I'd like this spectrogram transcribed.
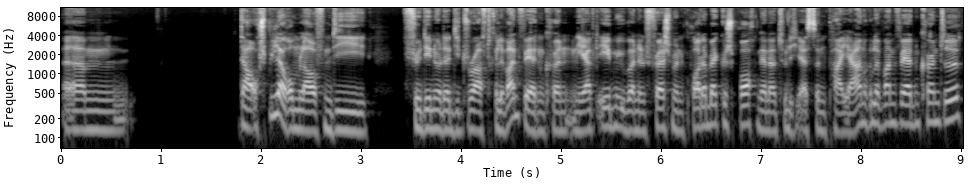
ähm, da auch Spieler rumlaufen, die für den oder die Draft relevant werden könnten. Ihr habt eben über einen Freshman Quarterback gesprochen, der natürlich erst in ein paar Jahren relevant werden könnte.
